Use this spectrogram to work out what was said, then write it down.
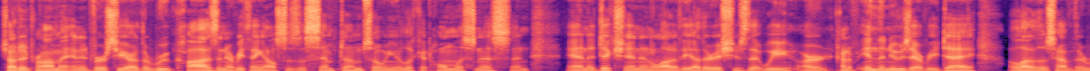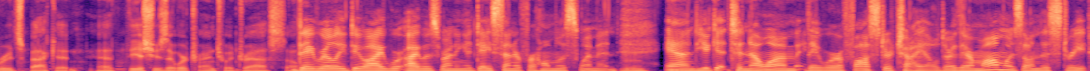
childhood trauma and adversity are the root cause, and everything else is a symptom. So when you look at homelessness and and addiction and a lot of the other issues that we are kind of in the news every day, a lot of those have their roots back at, at the issues that we're trying to address. So They really do. I were, I was running a day center for homeless women, Mm-hmm. and you get to know them. They were a foster child, or their mom was on the street.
